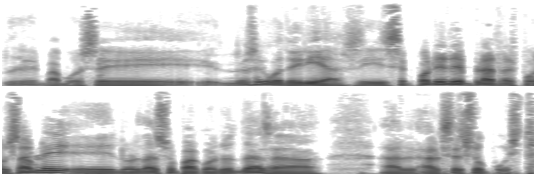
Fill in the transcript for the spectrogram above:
eh, vamos, eh, no sé cómo te diría, si se ponen en plan responsable, eh, nos dan sopa con ondas a, al, al sexo opuesto.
